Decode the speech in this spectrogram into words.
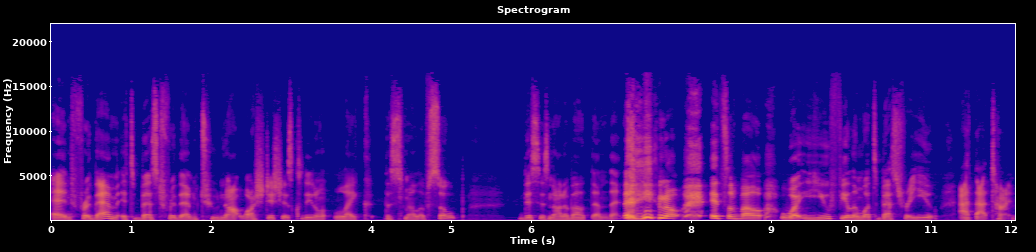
and for them, it's best for them to not wash dishes because they don't like the smell of soap this is not about them then. You know it's about what you feel and what's best for you at that time.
